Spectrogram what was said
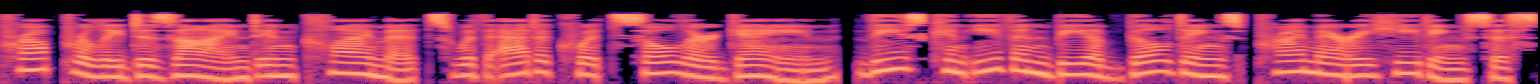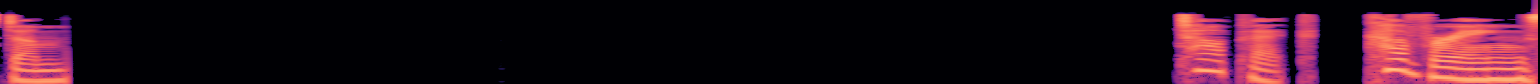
Properly designed in climates with adequate solar gain, these can even be a building's primary heating system. Coverings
